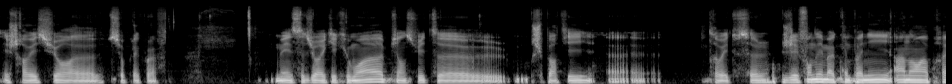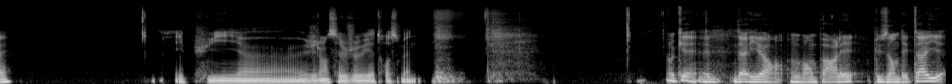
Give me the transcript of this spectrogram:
et je travaillais sur, sur Playcraft. Mais ça durait quelques mois, puis ensuite, euh, je suis parti euh, travailler tout seul. J'ai fondé ma compagnie un an après. Et puis, euh, j'ai lancé le jeu il y a trois semaines. Ok, d'ailleurs, on va en parler plus en détail.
